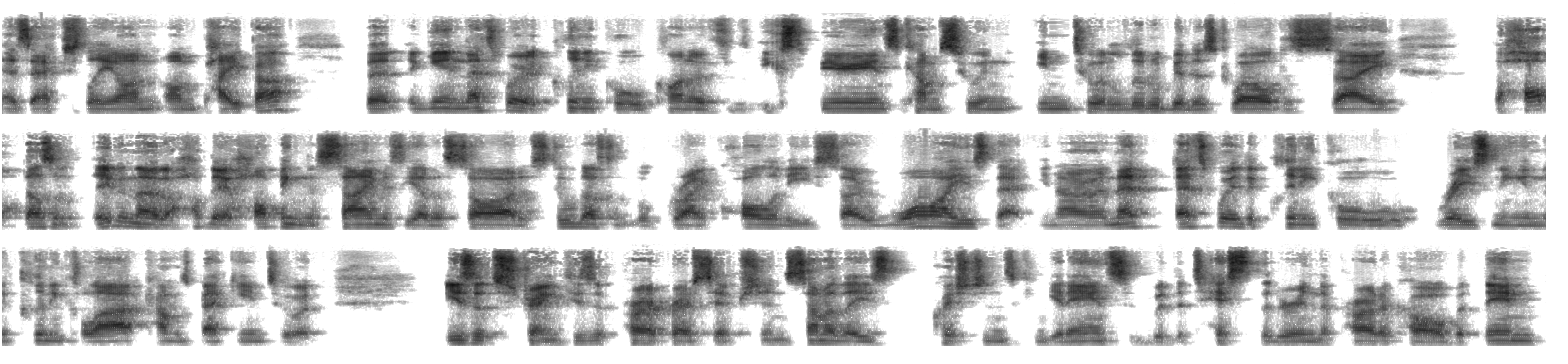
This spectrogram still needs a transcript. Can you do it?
as actually on on paper but again, that's where a clinical kind of experience comes to in, into it a little bit as well to say the hop doesn't, even though they're hopping the same as the other side, it still doesn't look great quality. So why is that? You know, and that that's where the clinical reasoning and the clinical art comes back into it. Is it strength? Is it proprioception? Some of these questions can get answered with the tests that are in the protocol, but then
